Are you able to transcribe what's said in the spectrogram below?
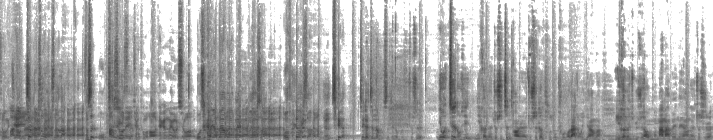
总结一这不是我说的，不是我不他说是这个意思。了一句土豪，他刚刚有说，我是没有没有没有没有没有说，我没有说这个这个真的不是这个不是，就是因为这个东西你可能就是正常人，就是跟普通普罗大众一样嘛，你可能就比如说像我们妈妈辈那样的，就是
